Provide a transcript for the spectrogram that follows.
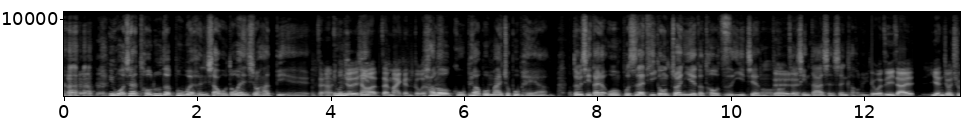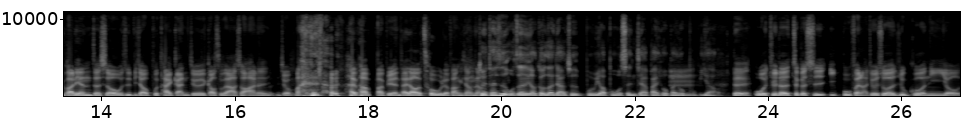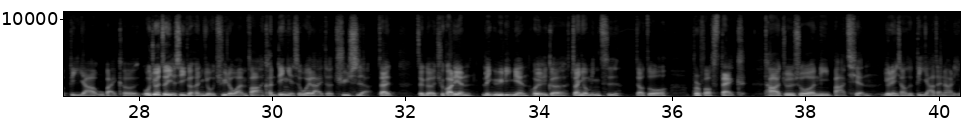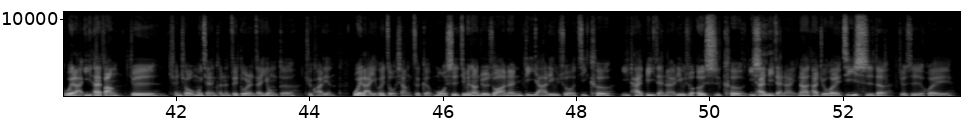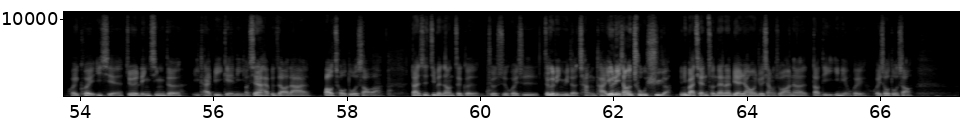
因为我现在投入的部位很小，我都会很希望它跌。因为你就是想要再买更多。Hello，股票不卖就不赔啊！对不起大家，我不是在提供专业的投资意见哦，对请大家审慎考虑。我自己在研究区块链的时候，我是比较不太敢，就是告诉大家说啊，那你就买，害怕把别人带到错误的方向的。对，但是我真的要告诉大家，就是不要博身家，拜托拜托不要。对，我觉得这个是一部分啊，就是说，如果你有抵押五百颗，我觉得。这也是一个很有趣的玩法，肯定也是未来的趋势啊！在这个区块链领域里面，会有一个专有名词叫做 Proof of Stake，它就是说你把钱有点像是抵押在那里。未来以太坊就是全球目前可能最多人在用的区块链，未来也会走向这个模式。基本上就是说啊，那你抵押，例如说几颗以太币在那里，例如说二十颗以太币在那里，那它就会及时的，就是会回馈一些就是零星的以太币给你。现在还不知道大家。报酬多少啦？但是基本上这个就是会是这个领域的常态，有点像是储蓄啊。你把钱存在那边，然后你就想说啊，那到底一年会回收多少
